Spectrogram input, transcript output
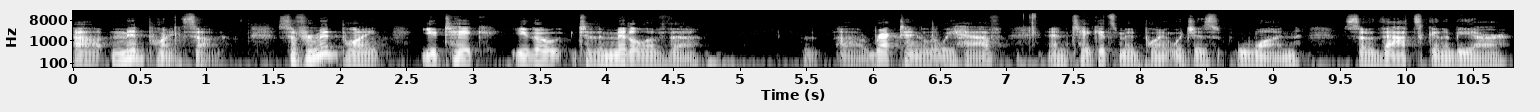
Uh, midpoint sum. So for midpoint, you take, you go to the middle of the uh, rectangle that we have and take its midpoint, which is 1. So that's going to be our,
